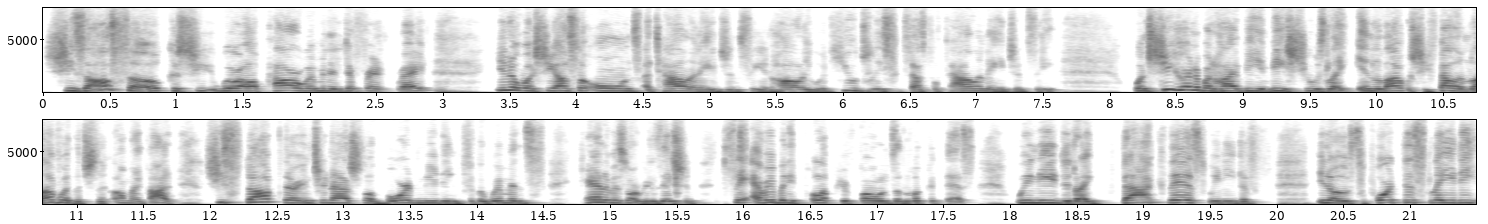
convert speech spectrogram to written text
She's also, because she we're all power women in different, right? You know what? She also owns a talent agency in Hollywood, hugely successful talent agency. When she heard about High B&B, she was like in love. She fell in love with it. She's like, oh my God. She stopped their international board meeting for the Women's Cannabis Organization to say, everybody pull up your phones and look at this. We need to like back this. We need to, you know, support this lady.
